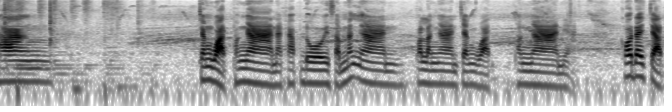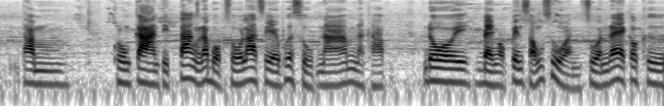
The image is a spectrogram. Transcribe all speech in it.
ทางจังหวัดพังงานะครับ โดยสำนักงานพลังงานจังหวัดพังงาเนี่ยก็ได้จัดทำโครงการติดตั้งระบบโซลาร์เซลล์เพื่อสูบน้ำนะครับ โดยแบ่งออกเป็น2ส่วน ส่วนแรกก็คือ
